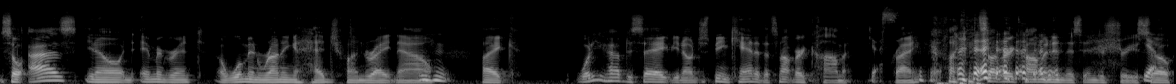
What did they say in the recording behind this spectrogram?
So, as you know, an immigrant, a woman running a hedge fund right now, Mhm. like what do you have to say? You know, just being candid, that's not very common, Yes. right? like it's not very common in this industry. Yeah. So,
